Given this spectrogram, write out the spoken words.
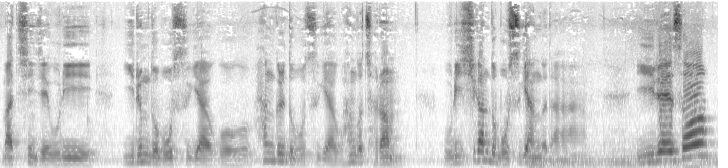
마치 이제 우리 이름도 못 쓰게 하고 한글도 못 쓰게 하고 한 것처럼 우리 시간도 못 쓰게 한 거다. 이래서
